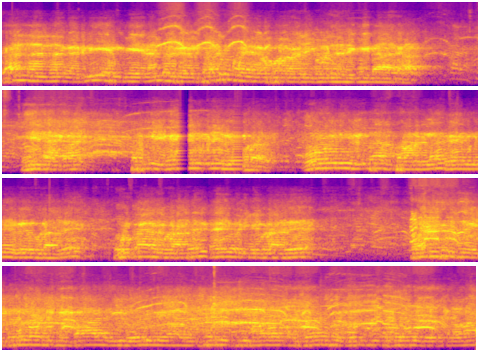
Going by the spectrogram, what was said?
கண்ணன் நகர் டிஎம்கே நண்பர்கள் கருமையாக போராடி கொண்டிருக்கிறார்கள் தம்பி வேணுமனே விழக்கூடாது. ஓடி இருந்தால் பாருங்க வேணுமனே விழக்கூடாது. உட்காரக்கூடாது கை வடிக்கக்கூடாது பரிசுத்தை பெறுவதற்கு காலையில் உரிமையாளர் திருச்சி மாவட்ட கோபுர குறிப்பிட்ட கொண்டிருக்கிறவா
